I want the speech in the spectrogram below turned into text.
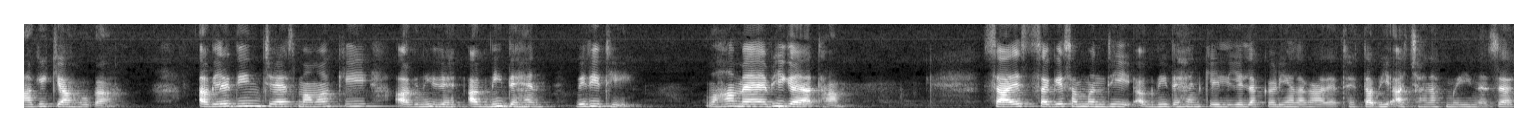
आगे क्या होगा? अगले दिन जैस मामा की अग्नि अग्नि दहन विधि थी। वहाँ मैं भी गया था। सारे सगे संबंधी अग्नि दहन के लिए लकड़ियाँ लगा रहे थे, तभी अचानक मेरी नज़र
